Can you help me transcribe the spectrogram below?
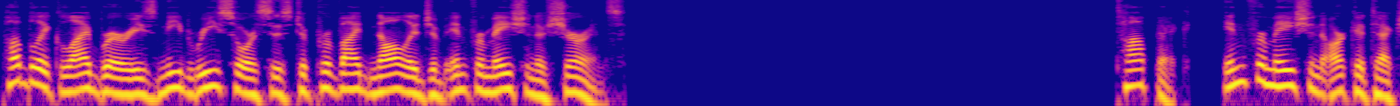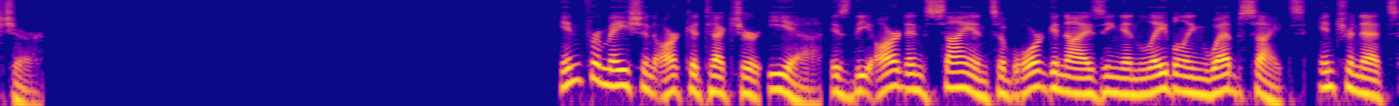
Public libraries need resources to provide knowledge of information assurance. Information architecture Information architecture is the art and science of organizing and labeling websites, intranets,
